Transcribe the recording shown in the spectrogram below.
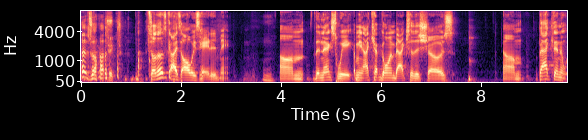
That's awesome. So those guys always hated me. Um, the next week, I mean, I kept going back to the shows. Um, back then, it,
